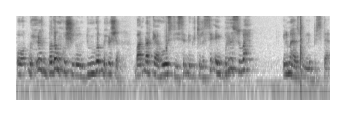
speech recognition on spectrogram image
oo dhuxul badan ku shidoon duugo dhuxusha baan dharkaa hoostiisa dhigi jiray si ay beri subax ilmahaas u labistaan.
